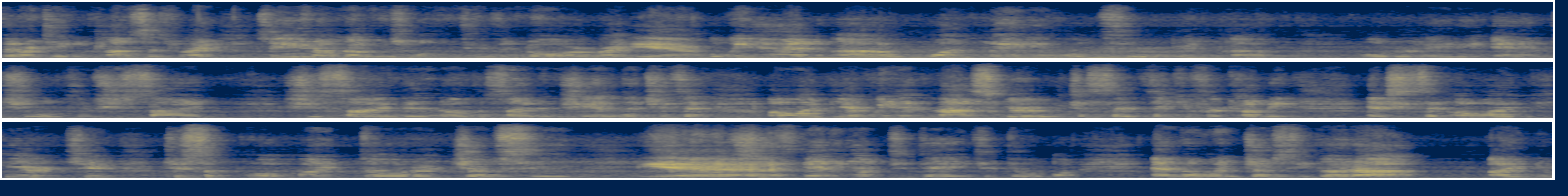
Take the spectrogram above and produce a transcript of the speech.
that are taking classes, right? So you don't know who's walking through the door, right? Yeah. But we had um, one lady walk through, an um, older lady, and she walked through. She signed. She signed in on the sign-in sheet, and then she said, "Oh, I'm here." We didn't ask her. We just said, "Thank you for coming." And she said, "Oh, I'm here to to support my daughter Josie. You know, Yeah. she's getting up today to do a bar." And then when Josie got up, I knew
